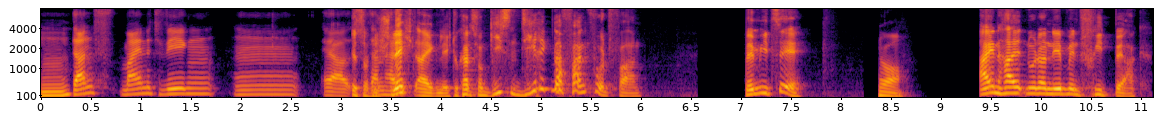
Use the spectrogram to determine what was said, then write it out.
Mhm. Dann meinetwegen, mh, ja. Ist doch nicht halt- schlecht eigentlich. Du kannst von Gießen direkt nach Frankfurt fahren. Mit dem IC. Ja. Einhalten nur daneben in Friedberg.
